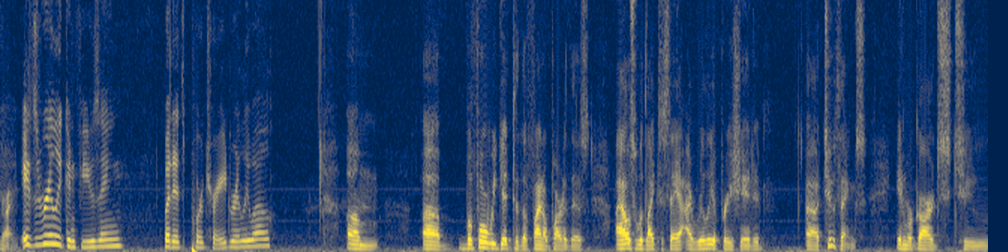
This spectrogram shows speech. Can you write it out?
Right. it's really confusing, but it's portrayed really well. Um, uh, before we get to the final part of this, I also would like to say I really appreciated uh, two things in regards to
